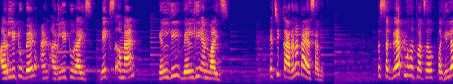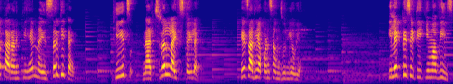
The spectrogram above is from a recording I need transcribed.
Early to bed and early to rise makes a man healthy wealthy and wise याची कारणं काय असावीत? तर सगळ्यात महत्वाचं पहिलं कारण की हे नैसर्गिक आहे. हीच नॅचरल लाईफस्टाईल आहे. हेच आधी आपण समजून घेऊया. इलेक्ट्रिसिटी किंवा वीज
